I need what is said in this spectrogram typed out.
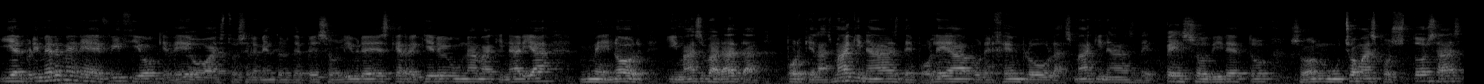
Y el primer beneficio que veo a estos elementos de peso libre es que requiere una maquinaria menor y más barata, porque las máquinas de polea, por ejemplo, o las máquinas de peso directo son mucho más costosas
